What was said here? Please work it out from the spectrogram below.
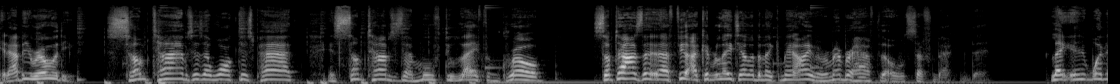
And I'll be real with you. Sometimes as I walk this path, and sometimes as I move through life and grow, sometimes I feel I could relate to it. Be like, man, I don't even remember half the old stuff from back in the day. Like, and what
